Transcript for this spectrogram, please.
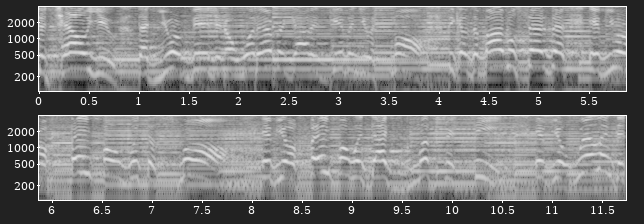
to tell you that your vision or whatever God has given you is small. Because the Bible says that if you are faithful with the small, if you're faithful with that mustard seed, if you're willing to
